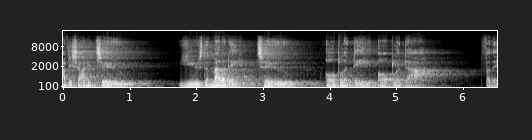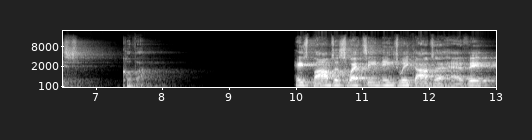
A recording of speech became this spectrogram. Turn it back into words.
I've decided to use the melody to Obla Di Obla Da for this cover. His palms are sweaty, knees weak, arms are heavy.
